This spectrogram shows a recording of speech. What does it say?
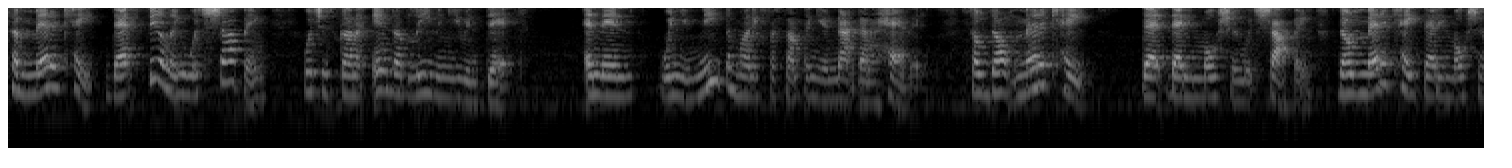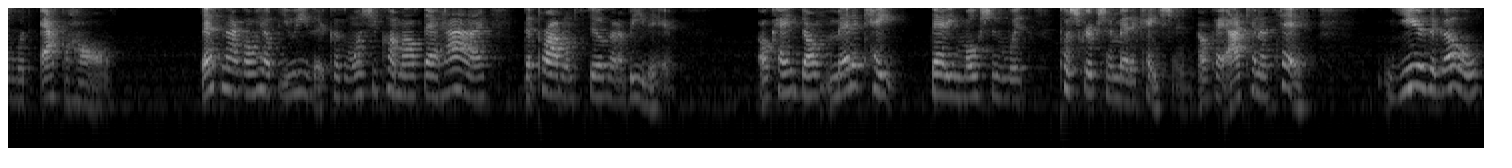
to medicate that feeling with shopping, which is going to end up leaving you in debt. And then when you need the money for something, you're not going to have it. So don't medicate that, that emotion with shopping. Don't medicate that emotion with alcohol. That's not going to help you either because once you come off that high, the problem's still going to be there. Okay? Don't medicate that emotion with prescription medication. Okay? I can attest. Years ago,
